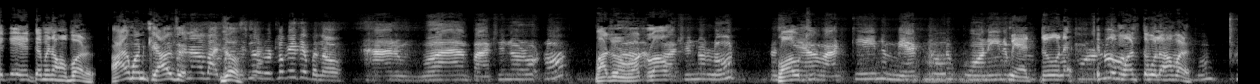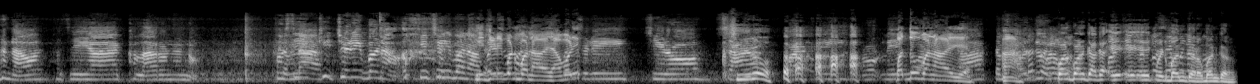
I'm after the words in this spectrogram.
એક એક મિનિટ ખબર હા મને ખ્યાલ છે. બાજરીનો રોટલો કઈ રીતે બનાવો? બાજરીનો રોટલો? બાજુ રોટલો? બાજરીનો લોટ? વાટકી ને મેટું ને ને મેઠું ને એટલું મસ્ત બોલે પછી આ ખલારો ને. નો ખીચડી બનાવ. ખીચડી બનાવ. ખીચડી પણ બનાવે છે સાંભળી. ખીચડી શીરો શીરો. બધું બનાવે છે. ભાત, હા. બધું. પણ પણ કાકા એક મિનિટ બંધ કરો બંધ કરો.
